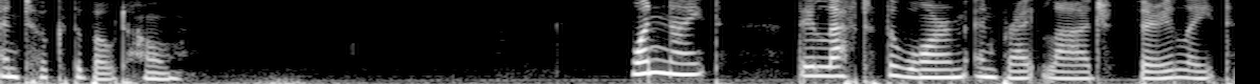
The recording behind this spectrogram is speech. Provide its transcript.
and took the boat home. One night, they left the warm and bright lodge very late,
